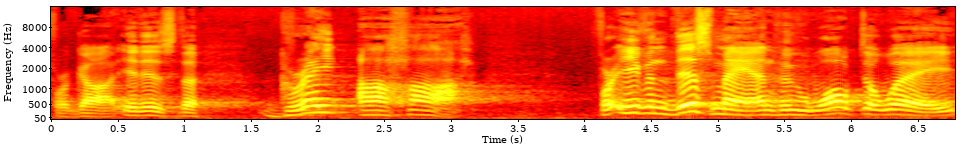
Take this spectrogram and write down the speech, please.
for God. It is the great aha for even this man who walked away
